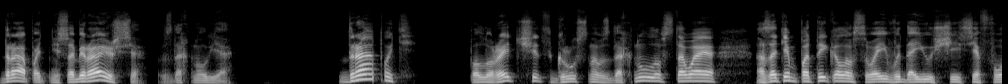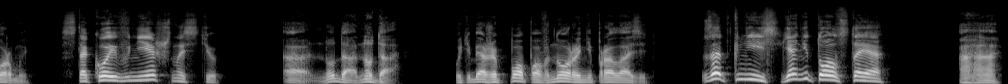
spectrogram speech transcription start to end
драпать не собираешься? — вздохнул я. — Драпать? Полуретчиц грустно вздохнула, вставая, а затем потыкала в свои выдающиеся формы. — С такой внешностью! — А, ну да, ну да. У тебя же попа в норы не пролазит. — Заткнись, я не толстая! — Ага,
